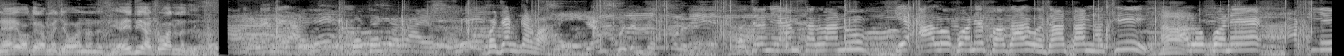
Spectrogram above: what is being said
ન્યાય વગર અમે જવાના નથી. અહીંથી હટવાના નથી. ભજન કરવા. ભજન એમ કરવાનું કે આ લોકોને પગાર વધારતા નથી. આ લોકોને આખી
